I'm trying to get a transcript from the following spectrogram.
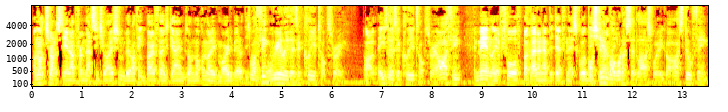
I'm not trying to stand up from that situation, but I think both those games I'm not I'm not even worried about at this Well, I point. think in time. really there's a clear top three. Oh, easily. There's a clear top three. I think And Manly are fourth, but they don't have the depth in their squad this year. stand I by think. what I said last week. I, I still think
